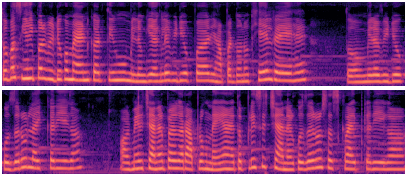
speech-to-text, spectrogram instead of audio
तो बस यहीं पर वीडियो को मैं एंड करती हूँ। मिलूँगी अगले वीडियो पर। यहाँ पर दोनों खेल रहे हैं तो मेरा वीडियो को ज़रूर लाइक करिएगा। और मेरे चैनल पर अगर आप लोग नए आए तो प्लीज़ इस चैनल को ज़रूर सब्सक्राइब करिएगा।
